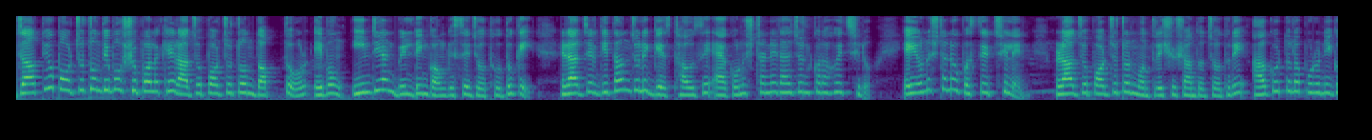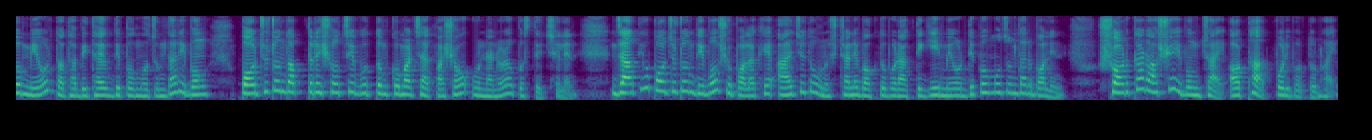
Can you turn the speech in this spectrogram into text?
জাতীয় পর্যটন দিবস উপলক্ষে রাজ্য পর্যটন দপ্তর এবং ইন্ডিয়ান বিল্ডিং কংগ্রেসের যৌথ উদ্যোগে রাজ্যের গীতাঞ্জলি গেস্ট হাউসে এক অনুষ্ঠানের আয়োজন করা হয়েছিল। এই অনুষ্ঠানে উপস্থিত ছিলেন রাজ্য পর্যটন মন্ত্রী সুশান্ত চৌধুরী, আগরতলা পৌর নিগম মেয়র তথা বিধায়ক দীপক মজুমদার এবং পর্যটন দপ্তরের সচিব উত্তম কুমার চাকমা সহ অন্যান্যরা উপস্থিত ছিলেন। জাতীয় পর্যটন দিবস উপলক্ষে আয়োজিত অনুষ্ঠানে বক্তব্য রাখতে গিয়ে মেয়র দীপক মজুমদার বলেন, সরকার আসে এবং যায়, অর্থাৎ পরিবর্তন হয়।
